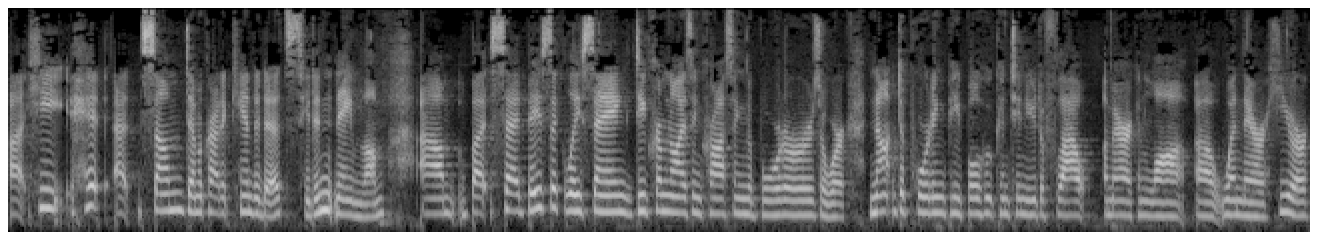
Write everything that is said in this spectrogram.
Uh, he hit at some Democratic candidates, he didn't name them, um, but said basically saying decriminalizing crossing the borders or not deporting people who continue to flout American law uh, when they're here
